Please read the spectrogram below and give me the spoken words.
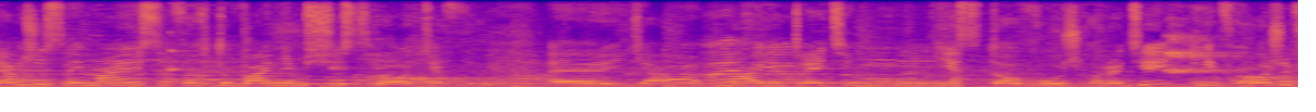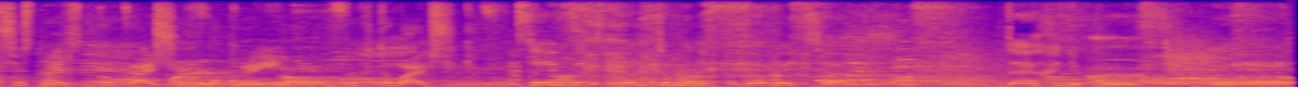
Я вже займаюся фехтуванням 6 років. Е, Я маю третє місто в Ужгороді і входжу в 16 кращих в Україні фехтувальщиків. Цей вид спорту мені подобається технікою, е,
